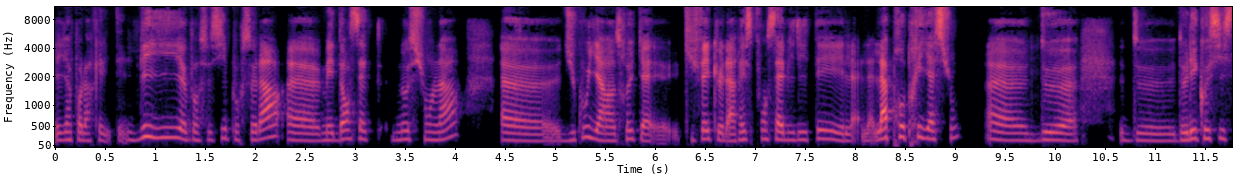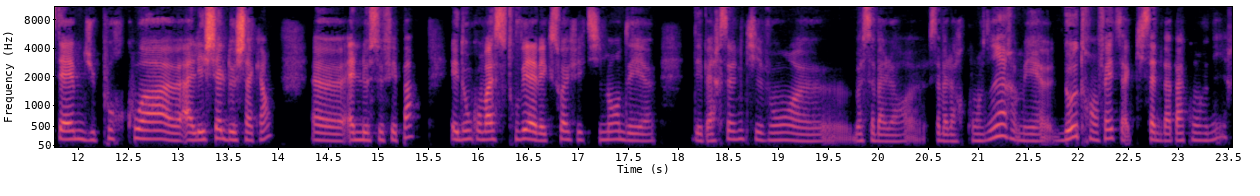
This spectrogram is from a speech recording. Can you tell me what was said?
dire pour leur qualité de vie, pour ceci, pour cela. mais dans cette notion-là, du coup, il y a un truc qui fait que la responsabilité et l'appropriation de, de, de l'écosystème, du pourquoi à l'échelle de chacun, elle ne se fait pas. Et donc, on va se trouver avec soit effectivement des, des personnes qui vont, bah, ça, va leur, ça va leur convenir, mais d'autres, en fait, à qui ça ne va pas convenir.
